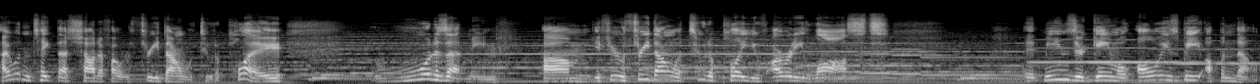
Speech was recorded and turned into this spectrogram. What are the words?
I wouldn't take that shot if I were three down with two to play. What does that mean? Um, if you're three down with two to play, you've already lost. It means your game will always be up and down.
